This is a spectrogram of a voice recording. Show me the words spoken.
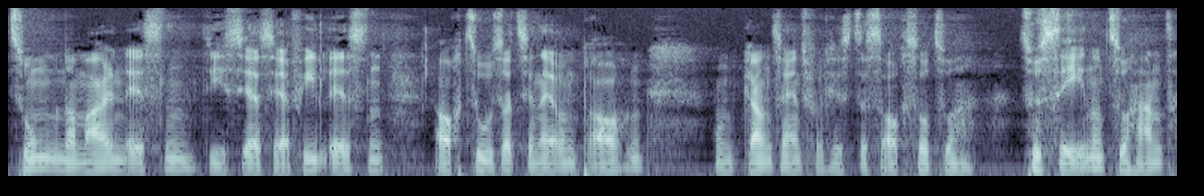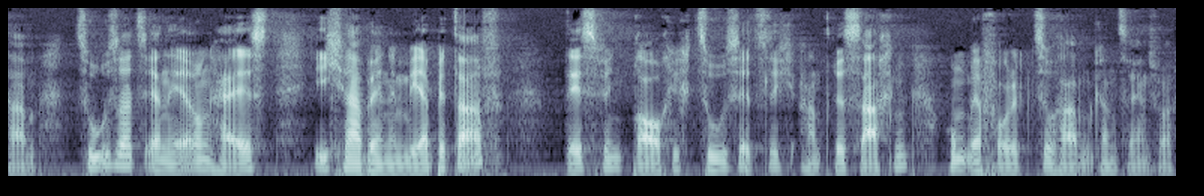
zum normalen Essen, die sehr, sehr viel essen, auch Zusatzernährung brauchen. Und ganz einfach ist das auch so zu, zu sehen und zu handhaben. Zusatzernährung heißt, ich habe einen Mehrbedarf, deswegen brauche ich zusätzlich andere Sachen, um Erfolg zu haben, ganz einfach.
